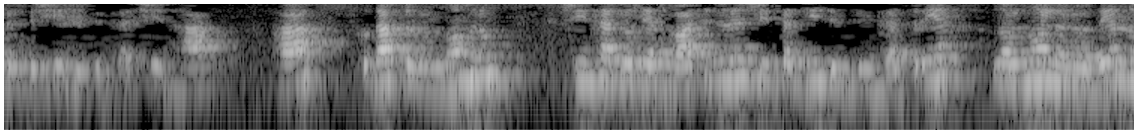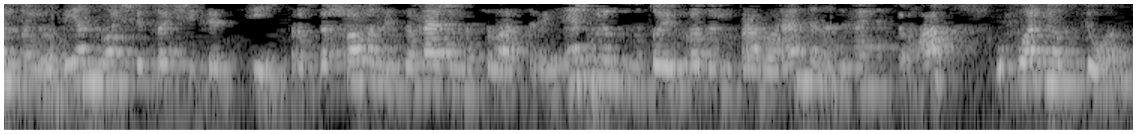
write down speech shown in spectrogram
03686 га, га з кадастровим номером 6121 6873 0001 001 0667, розташованих за межами села Старий Нижбург з метою продажу права оренди на земельних торгах у формі аукціону.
